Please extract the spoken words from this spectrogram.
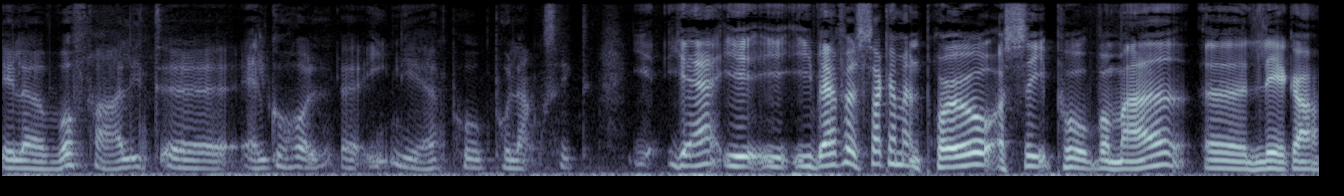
eller hvor farligt øh, alkohol øh, egentlig er på, på lang sigt? Ja, i, i, i hvert fald så kan man prøve at se på, hvor meget øh, lægger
